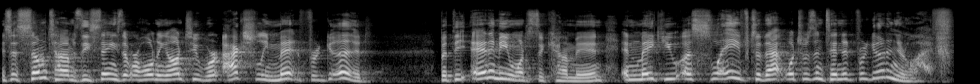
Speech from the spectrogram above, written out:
It's that sometimes these things that we're holding on to were actually meant for good. But the enemy wants to come in and make you a slave to that which was intended for good in your life.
